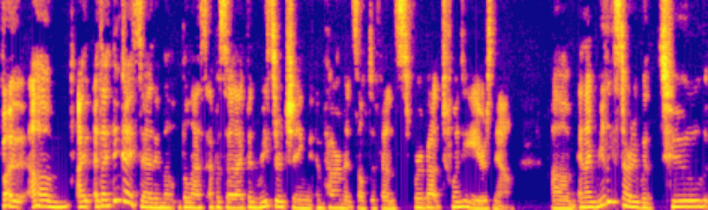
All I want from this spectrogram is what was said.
but um, I, as I think I said in the, the, last episode, I've been researching empowerment self defense for about twenty years now, um, and I really started with two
